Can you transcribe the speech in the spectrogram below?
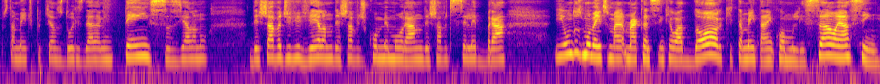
Justamente porque as dores dela eram intensas e ela não deixava de viver, ela não deixava de comemorar, não deixava de celebrar. E um dos momentos marcantes assim, que eu adoro, que também está em como lição, é assim.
